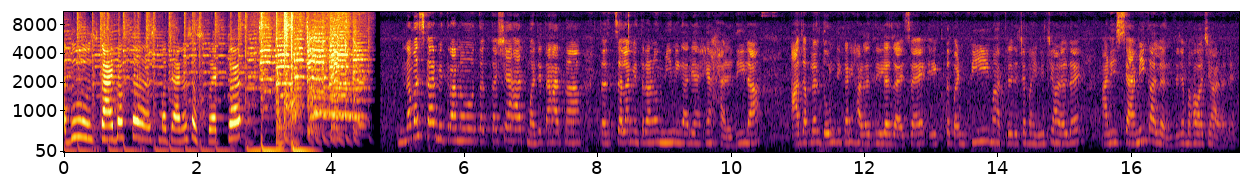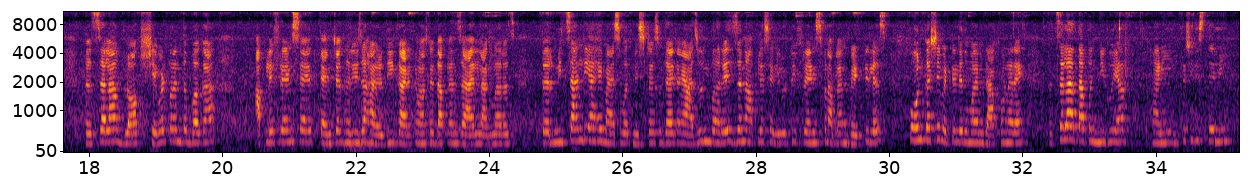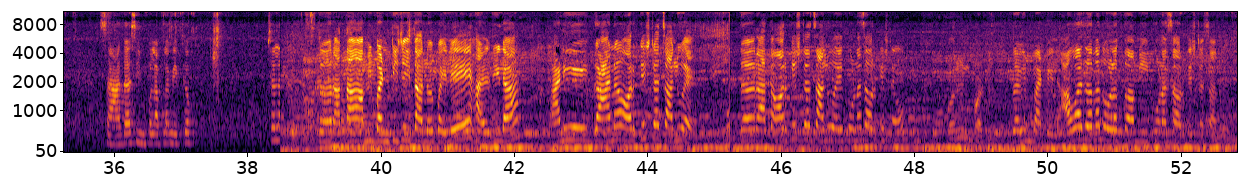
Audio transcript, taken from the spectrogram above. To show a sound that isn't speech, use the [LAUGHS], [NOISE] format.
दादूस काय बघतस? मग channel subscribe कर. नमस्कार मित्रांनो तर कसे आहात? मजेत आहात ना? तर चला मित्रांनो मी निघाली आहे हळदीला. आज आपल्याला दोन ठिकाणी हळदीला जायचं आहे. एक तर बंटी म्हात्रे त्याच्या बहिणीची हळद आहे आणि सॅमी कालन त्याच्या भावाची हळद आहे. तर चला ब्लॉग शेवटपर्यंत बघा. आपले फ्रेंड्स आहेत त्यांच्या घरी जर हळदी कार्यक्रम असले तर आपल्याला जायला लागणारच. तर मी चालली आहे माझ्यासोबत मिस्टरसुद्धा आहेत आणि अजून बरेच जण आपले सेलिब्रिटी फ्रेंड्स पण आपल्याला भेटतीलच. कोण कसे भेटतील ते तुम्हाला मी दाखवणार आहे. तर चला आता आपण निघूया. आणि कशी दिसते मी? साधा सिंपल आपला मेकअप चला. तर आता आम्ही बंटीच्या इथं आलो पहिले हळदीला. आणि गाणं ऑर्केस्ट्रा चालू आहे. तर आता ऑर्केस्ट्रा चालू आहे. कोणाचा ऑर्केस्ट्रा हो? प्रवीण पाटील. प्रवीण पाटील. आवाजावरच ओळखतो आम्ही कोणाचा ऑर्केस्ट्रा चालू आहे.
